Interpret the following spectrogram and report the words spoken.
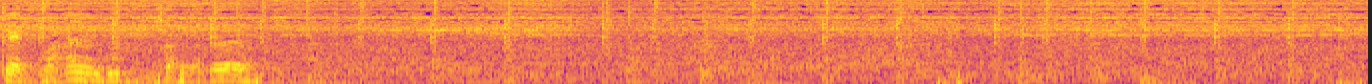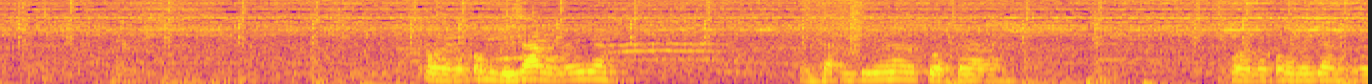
Kẹt mãi luôn chẳng được rồi nó có một cái răng đấy nhá. Cẩn thận tí nó tuột ra. Rồi nó có một cái răng nữa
